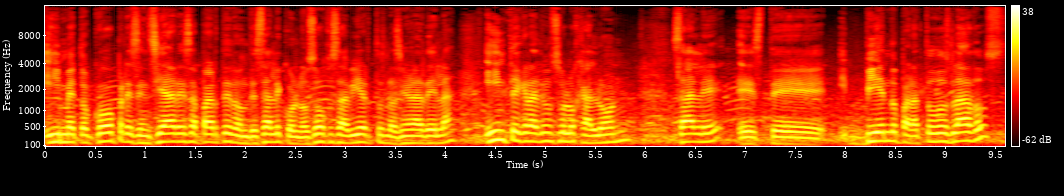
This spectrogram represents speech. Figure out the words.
Y me tocó presenciar esa parte donde sale con los ojos abiertos la señora Adela, íntegra de un solo jalón, sale este, viendo para todos lados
